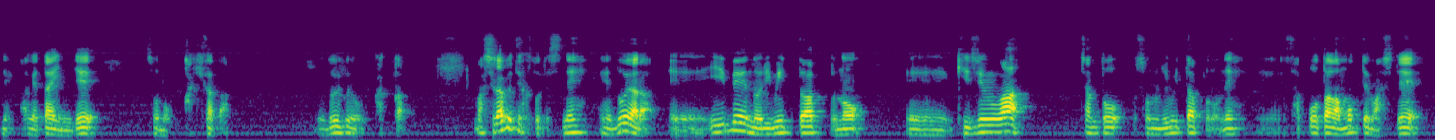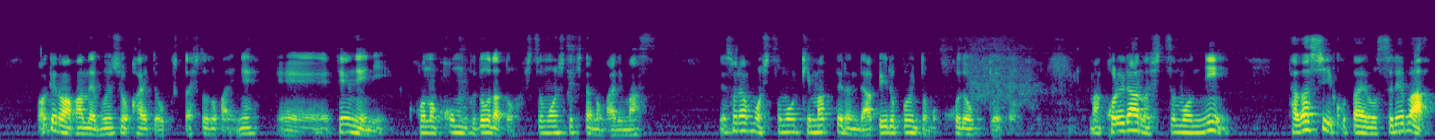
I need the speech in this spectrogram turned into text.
ね、上げたいんで、その書き方、どういうふうに書くか、まあ、調べていくとですね、えーどうやら、えー eBay のリミットアップの、えー基準は、ちゃんとそのリミットアップのね、サポーターが持ってまして、わけのわかんない文章を書いて送った人とかにね、えー丁寧にこの項目どうだと質問してきたのがあります。で、それはもう質問決まってるんで、アピールポイントもここで OK と。まあ、これらの質問に正しい答えをすれば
